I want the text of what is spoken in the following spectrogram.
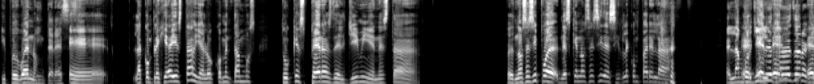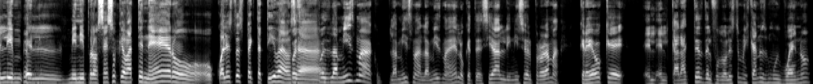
Y pues bueno, Intereses. eh, la complejidad ahí está, ya lo comentamos. ¿Tú qué esperas del Jimmy en esta? Pues no sé si puede, es que no sé si decirle, compadre, la, el Lamborghini el, otra vez ahora el el mini proceso que va a tener o, o cuál es tu expectativa, o pues, sea, pues la misma, la misma, la misma, ¿eh? lo que te decía al inicio del programa. Creo que el, el carácter del futbolista mexicano es muy bueno,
